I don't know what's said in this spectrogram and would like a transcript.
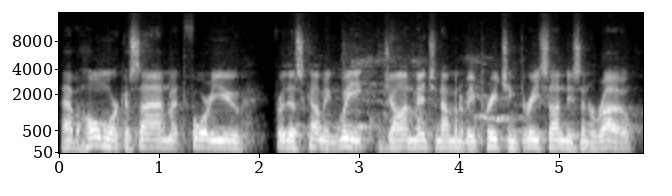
I have a homework assignment for you for this coming week. John mentioned I'm going to be preaching three Sundays in a row.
